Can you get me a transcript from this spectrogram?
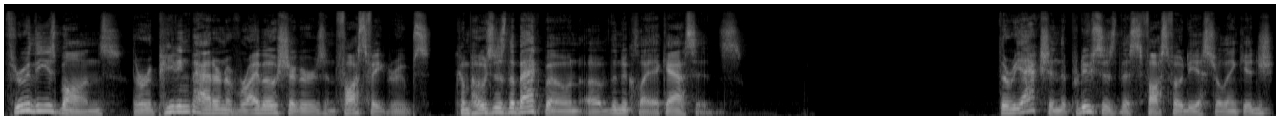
Through these bonds, the repeating pattern of ribose sugars and phosphate groups composes the backbone of the nucleic acids. The reaction that produces this phosphodiester linkage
